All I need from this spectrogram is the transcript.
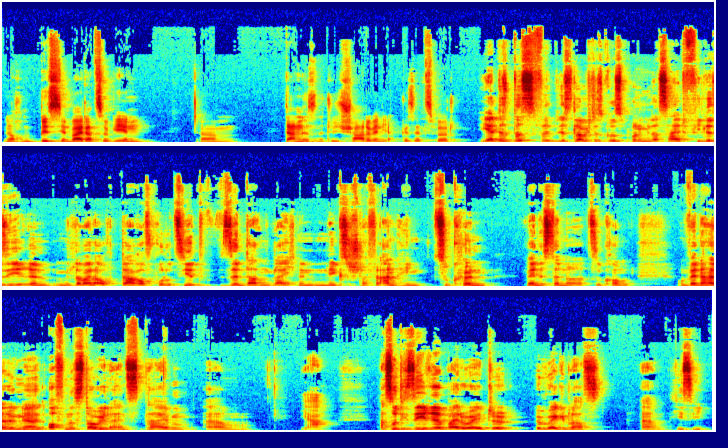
noch ein bisschen weiter zu gehen, ähm, dann ist es natürlich schade, wenn die abgesetzt wird. Ja, das, das ist, glaube ich, das größte Problem, dass halt viele Serien mittlerweile auch darauf produziert sind, dann gleich eine nächste Staffel anhängen zu können, wenn es dann dazu kommt. Und wenn halt irgendwie ja. offene Storylines bleiben, ähm, ja, Achso, die Serie, by the way, The Irregulars ähm, hieß sie.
